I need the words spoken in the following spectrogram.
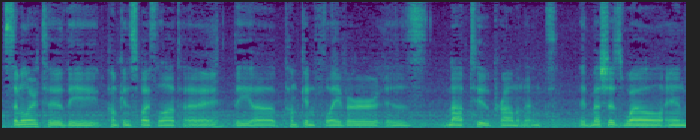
Similar to the pumpkin spice latte, the uh, pumpkin flavor is not too prominent. It meshes well and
